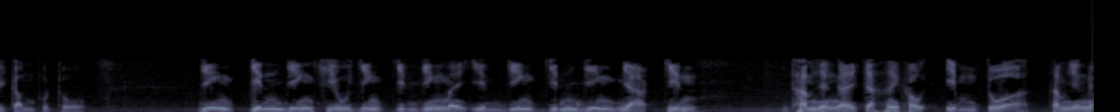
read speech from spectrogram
ริกรรมพุทโธ ยิ่งกินยิ่งหิว ยิ่งกินยิ่งไม่อิ่ม ยิ่งกินยิ่งอยากกินทำยังไงจะให้เขาอิ่มตัวทำยังไง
